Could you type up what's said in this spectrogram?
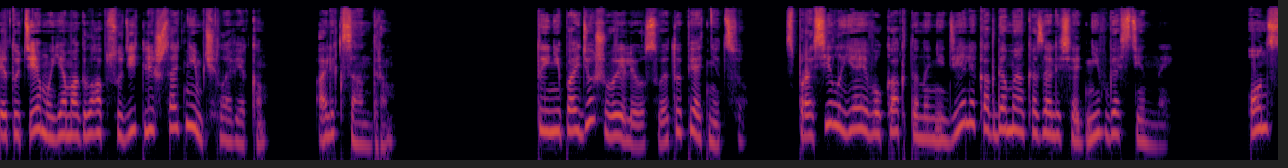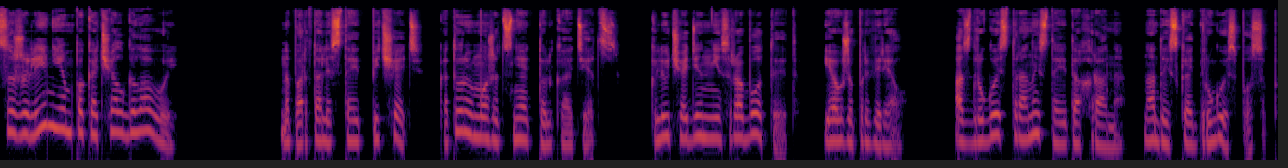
Эту тему я могла обсудить лишь с одним человеком — Александром. «Ты не пойдешь в Элиос в эту пятницу?» — спросила я его как-то на неделе, когда мы оказались одни в гостиной. Он с сожалением покачал головой. На портале стоит печать, которую может снять только отец. Ключ один не сработает, я уже проверял. А с другой стороны стоит охрана, надо искать другой способ.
